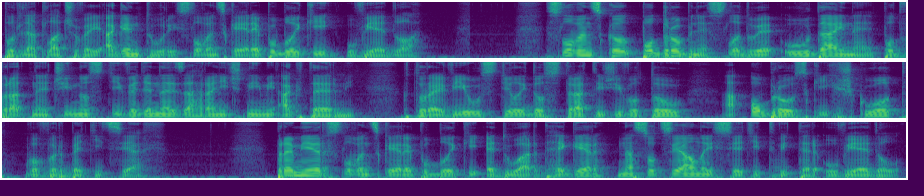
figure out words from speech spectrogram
Podľa tlačovej agentúry Slovenskej republiky uviedla. Slovensko podrobne sleduje údajné podvratné činnosti vedené zahraničnými aktérmi, ktoré vyústili do straty životov a obrovských škôd vo Vrbeticiach. Premiér Slovenskej republiky Eduard Heger na sociálnej sieti Twitter uviedol.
